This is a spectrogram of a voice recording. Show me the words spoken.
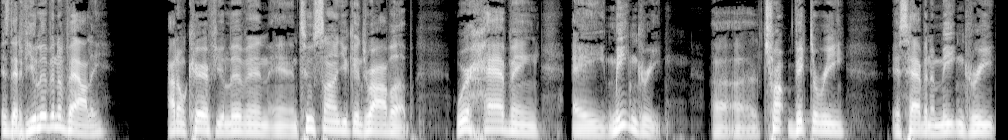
is that if you live in the valley, I don't care if you live in in Tucson, you can drive up. We're having a meet and greet. Uh, uh, Trump victory is having a meet and greet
